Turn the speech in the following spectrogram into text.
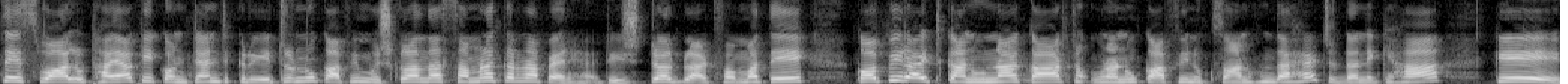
ਤੇ ਸਵਾਲ ਉਠਾਇਆ ਕਿ ਕੰਟੈਂਟ ਕ੍ਰੀਏਟਰ ਨੂੰ ਕਾਫੀ ਮੁਸ਼ਕਲਾਂ ਦਾ ਸਾਹਮਣਾ ਕਰਨਾ ਪੈ ਰਿਹਾ ਹੈ। ਡਿਜੀਟਲ ਪਲੇਟਫਾਰਮਾਂ ਤੇ ਕਾਪੀਰਾਈਟ ਕਾਨੂੰਨਾਂ ਕਾਰਨ ਉਹਨਾਂ ਨੂੰ ਕਾਫੀ ਨੁਕਸਾਨ ਹੁੰਦਾ ਹੈ। ਚੱਡਾ ਨੇ ਕਿਹਾ ਕਿ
